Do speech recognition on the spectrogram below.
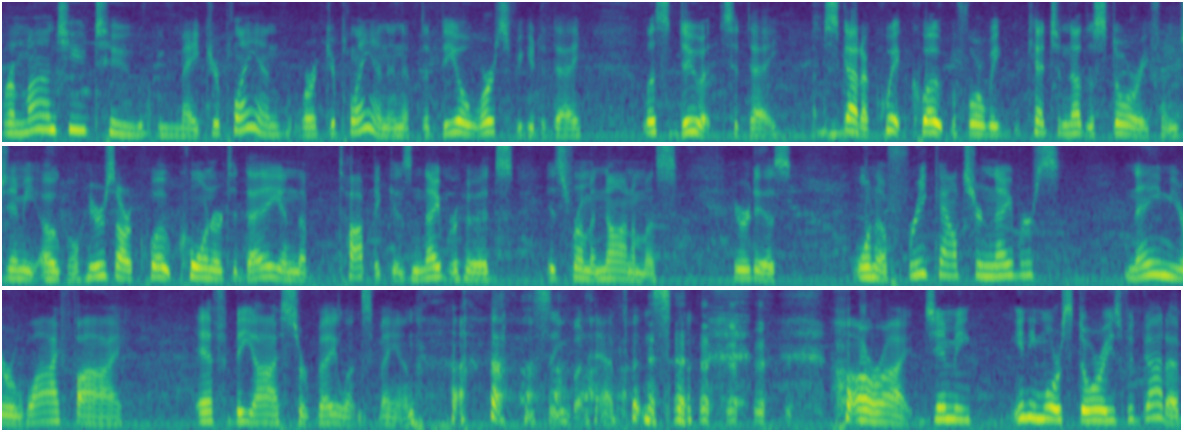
reminds you to make your plan, work your plan, and if the deal works for you today, let's do it today. I just got a quick quote before we catch another story from Jimmy Ogle. Here's our quote corner today, and the topic is neighborhoods. It's from Anonymous. Here it is. Want to freak out your neighbors? Name your Wi Fi FBI surveillance van. See what happens. All right, Jimmy, any more stories? We've got a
